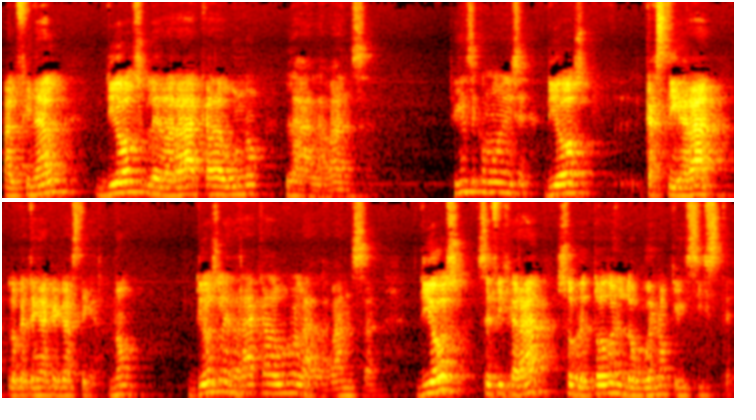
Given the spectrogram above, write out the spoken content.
Al final, Dios le dará a cada uno la alabanza. Fíjense cómo dice, Dios castigará lo que tenga que castigar. No, Dios le dará a cada uno la alabanza. Dios se fijará sobre todo en lo bueno que hiciste.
